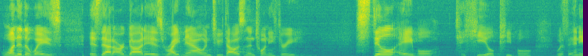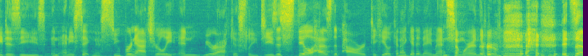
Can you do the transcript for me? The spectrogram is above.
One of the ways is that our God is right now in 2023 still able to heal people with any disease and any sickness, supernaturally and miraculously. Jesus still has the power to heal. Can I get an amen somewhere in the room? it's a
